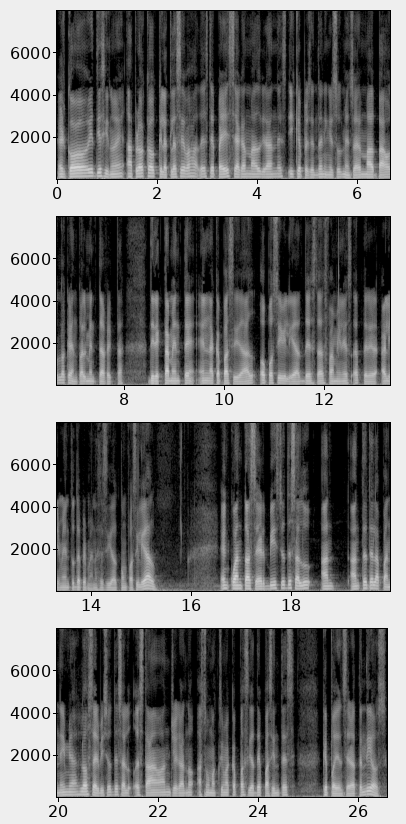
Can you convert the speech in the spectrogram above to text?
El COVID-19 ha provocado que la clase baja de este país se hagan más grandes y que presenten ingresos mensuales más bajos, lo que eventualmente afecta directamente en la capacidad o posibilidad de estas familias a obtener alimentos de primera necesidad con facilidad. En cuanto a servicios de salud, antes de la pandemia, los servicios de salud estaban llegando a su máxima capacidad de pacientes que podían ser atendidos.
